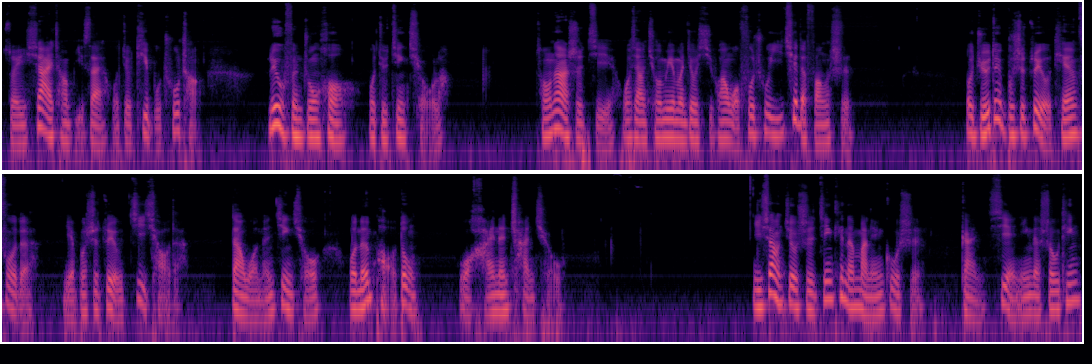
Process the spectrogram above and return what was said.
所以下一场比赛我就替补出场，六分钟后我就进球了。从那时起，我想球迷们就喜欢我付出一切的方式。我绝对不是最有天赋的，也不是最有技巧的，但我能进球，我能跑动，我还能铲球。以上就是今天的曼联故事，感谢您的收听，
